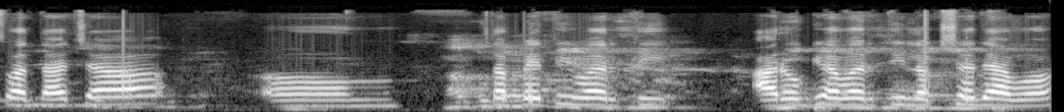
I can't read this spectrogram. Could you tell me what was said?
स्वतःच्या तब्येतीवरती आरोग्यावरती लक्ष द्यावं.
